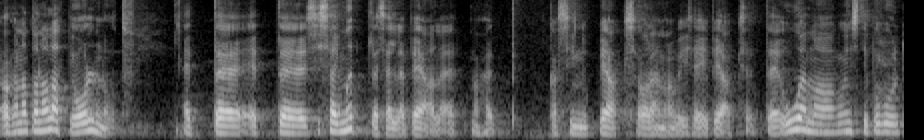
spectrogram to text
aga nad on alati olnud. et, et siis sa ei mõtle selle peale, et noh, et kas siin nüüd peaks olema või see ei peaks, et uuema kunsti puhul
